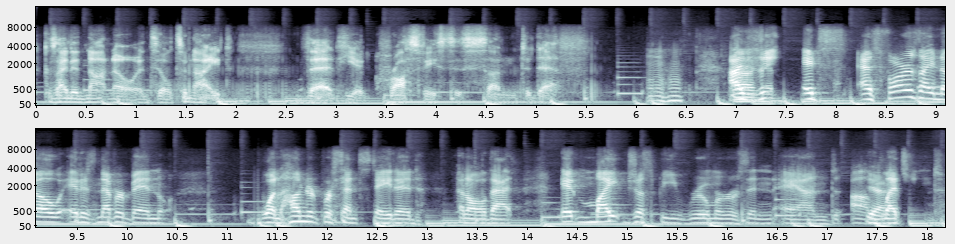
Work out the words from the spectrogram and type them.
because I did not know until tonight that he had cross-faced his son to death. Mm-hmm. I Uh, it's as far as I know, it has never been 100% stated and all that. It might just be rumors and and uh, Yeah. legend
